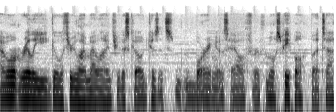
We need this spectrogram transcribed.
I won't really go through line by line through this code because it's boring as hell for most people. But uh,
